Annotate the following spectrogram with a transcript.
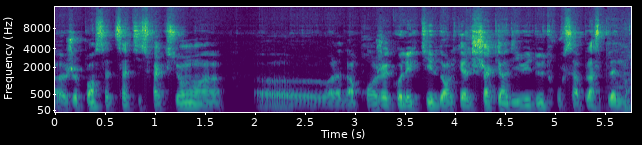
euh, je pense, cette satisfaction euh, euh, voilà, d'un projet collectif dans lequel chaque individu trouve sa place pleinement.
